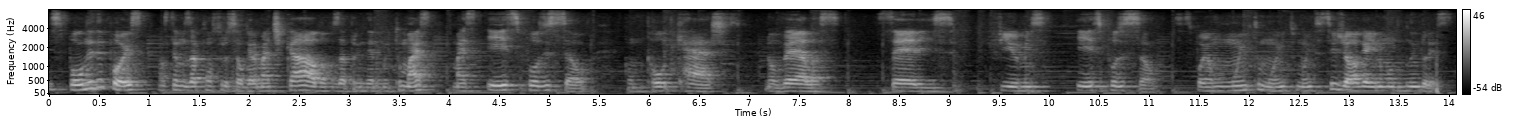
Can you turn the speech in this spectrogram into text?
expondo e depois nós temos a construção gramatical, vamos aprender muito mais, mas exposição, com podcasts, novelas, séries, filmes, exposição. Se exponham muito, muito, muito, se joga aí no mundo do inglês.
